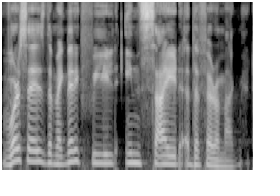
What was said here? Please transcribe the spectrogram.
versus the magnetic field inside the ferromagnet.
